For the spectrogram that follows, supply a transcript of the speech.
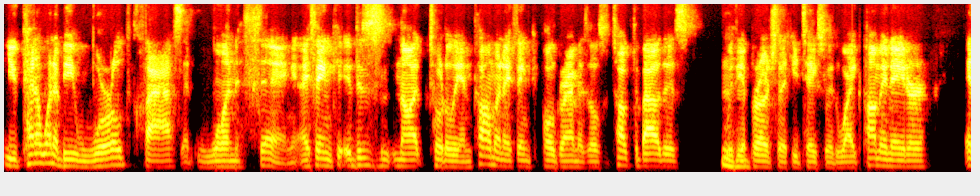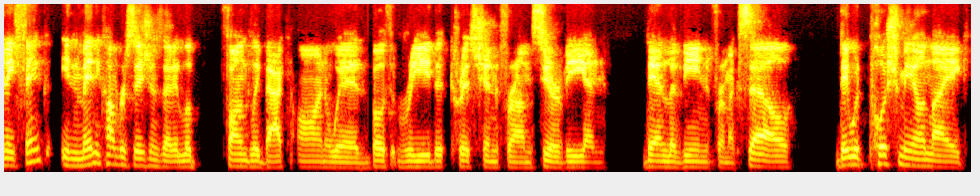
you kind of want to be world class at one thing. I think this is not totally uncommon. I think Paul Graham has also talked about this with mm-hmm. the approach that he takes with Y Combinator. And I think in many conversations that I look fondly back on with both Reid Christian from CRV and Dan Levine from Accel, they would push me on like,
